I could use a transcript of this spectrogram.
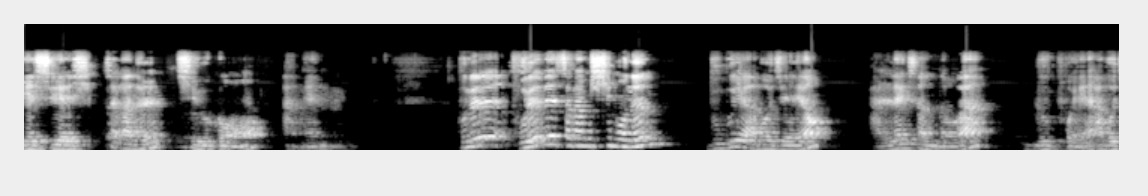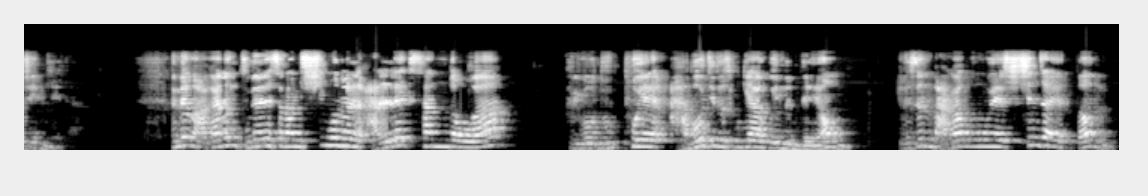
예수의 십자가를 지우고 아멘. 구레네, 구레네 사람 시몬은 누구의 아버지예요? 알렉산더와 루포의 아버지입니다. 근데 마가는 구레네 사람 시몬을 알렉산더와 그리고 루포의 아버지로 소개하고 있는데요. 이것은 마가복음의 수신자였던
